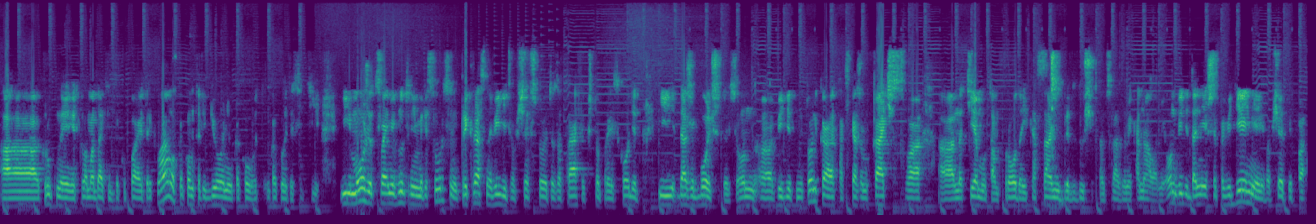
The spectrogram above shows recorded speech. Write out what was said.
а, крупный рекламодатель закупает рекламу в каком-то регионе, у, какого у какой-то сети, и может своими внутренними ресурсами прекрасно видеть вообще, что это за трафик, что происходит, и даже больше, то есть он а, видит не только так скажем, качество э, на тему там прода и касаний предыдущих там с разными каналами. Он видит дальнейшее поведение и вообще типа,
